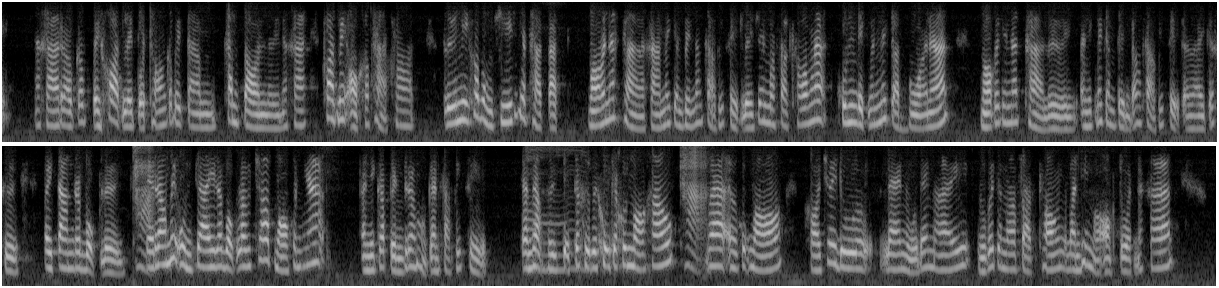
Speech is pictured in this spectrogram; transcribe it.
นะคะ เราก็ไปคลอดเลยปวดท้องก็ไปตามขั้นตอนเลยนะคะ คลอดไม่ออกเขาผ่าคลอด หรือมีข้อบ่งชี้ที่จะผ่าตัด หมอนัดผ่าค่ะไม่จำเป็นต้องฝากพิเศษเลยเช่นมาฝากท้องละคุณเด็กมันไม่กลับหัวนะ หมอก็จะนัดผ่าเลย อันนี้ไม่จำเป็นต้องฝากพิเศษอะไรก็คือ ไปตามระบบเลยค่ะแต่เราไม่อุ่นใจระบบเราชอบหมอคนเนี้ยอันนี้ก็เป็นเรื่องของการฝากพิเศษการฝากพิเศษก็คือไปคุยกับคุณหมอเขาค่ะว่าเออคุณหมอขอช่วยดูแลหนูได้ไหมหนูก็จะมาฝากท้องวันที่หมอออกตรวจนะคะ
